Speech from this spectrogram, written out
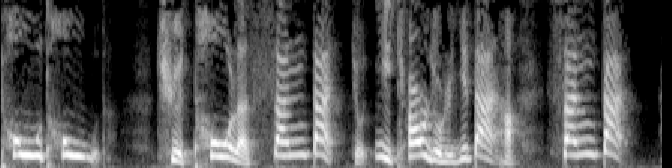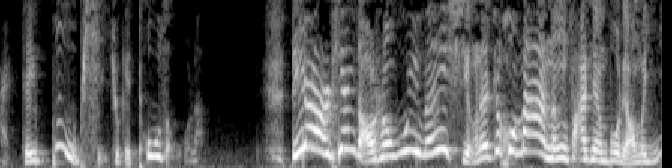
偷偷的去偷了三担，就一挑就是一担哈，三担，哎，这布匹就给偷走了。第二天早上，吴玉文醒来之后，那能发现不了吗？一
